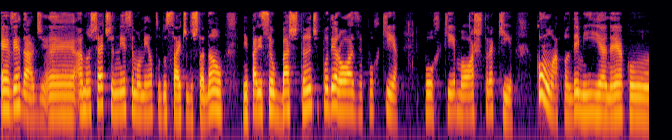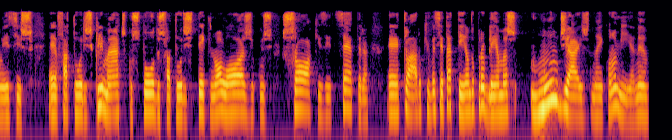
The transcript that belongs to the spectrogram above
É verdade. É, a manchete nesse momento do site do Estadão me pareceu bastante poderosa. Por quê? Porque mostra que com a pandemia, né, com esses é, fatores climáticos todos, fatores tecnológicos, choques, etc., é claro que você está tendo problemas mundiais na economia, né?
